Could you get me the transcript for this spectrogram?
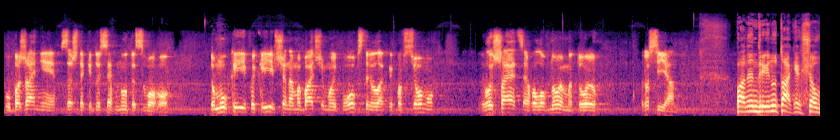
у бажанні все ж таки досягнути свого. Тому Київ і Київщина ми бачимо і по обстрілах, і по всьому лишається головною метою росіян. Пане Андрію, ну так, якщо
